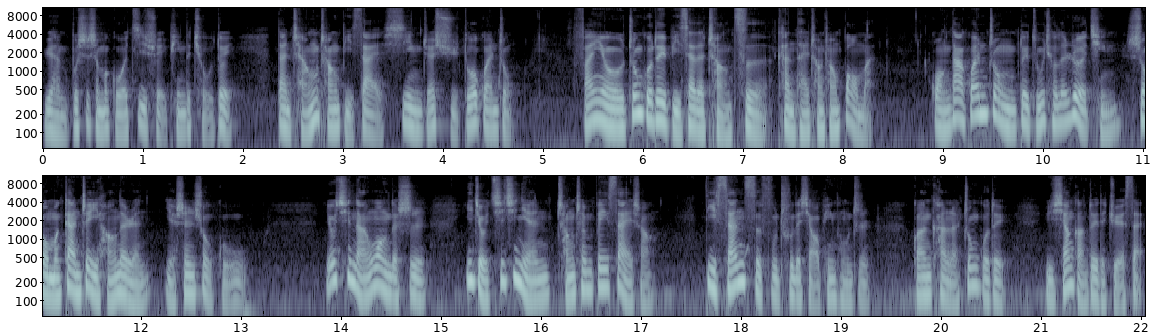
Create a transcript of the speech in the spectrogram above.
远不是什么国际水平的球队，但场场比赛吸引着许多观众。凡有中国队比赛的场次，看台常常爆满。广大观众对足球的热情，使我们干这一行的人也深受鼓舞。尤其难忘的是，1977年长城杯赛上，第三次复出的小平同志观看了中国队与香港队的决赛。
